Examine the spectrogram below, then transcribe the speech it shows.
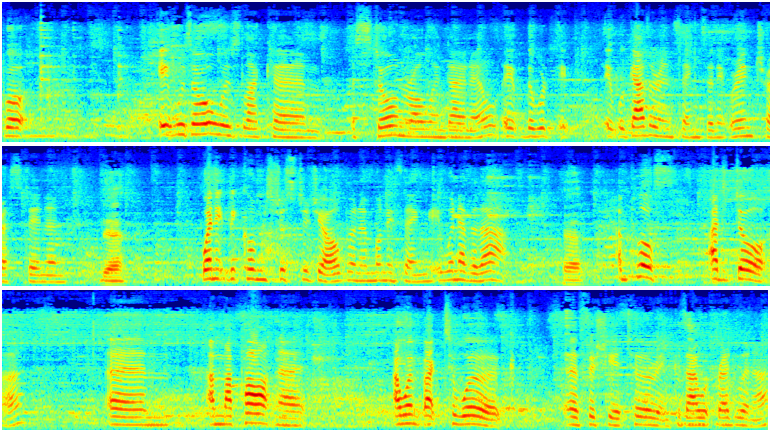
but it was always like um, a stone rolling downhill. It, there were, it, it were gathering things and it were interesting. And Yeah. when it becomes just a job and a money thing, it were never that. Yeah. And plus, I had a daughter, um, and my partner. I went back to work uh, for sheer touring because I was breadwinner,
